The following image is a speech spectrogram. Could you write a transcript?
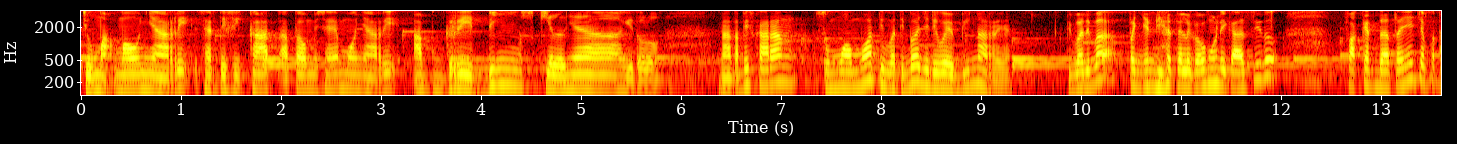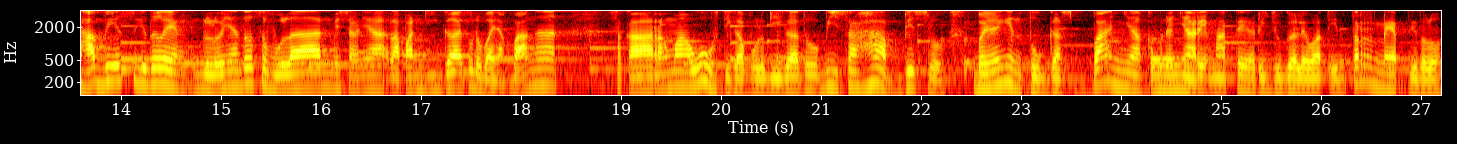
cuma mau nyari sertifikat atau misalnya mau nyari upgrading skillnya gitu loh. Nah tapi sekarang semua mau tiba-tiba jadi webinar ya. Tiba-tiba penyedia telekomunikasi tuh paket datanya cepet habis gitu loh yang dulunya tuh sebulan misalnya 8 giga itu udah banyak banget. Sekarang mah wuh 30 giga tuh bisa habis loh. Bayangin tugas banyak kemudian nyari materi juga lewat internet gitu loh.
